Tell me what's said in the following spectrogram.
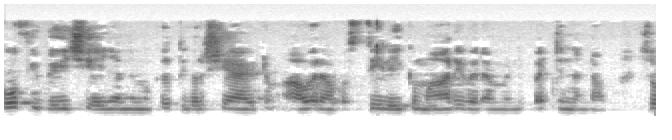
കോഫി ഉപയോഗിച്ച് കഴിഞ്ഞാൽ നമുക്ക് തീർച്ചയായിട്ടും ആ ഒരു അവസ്ഥയിലേക്ക് മാറി വരാൻ വേണ്ടി പറ്റുന്നുണ്ടാവും. സോ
